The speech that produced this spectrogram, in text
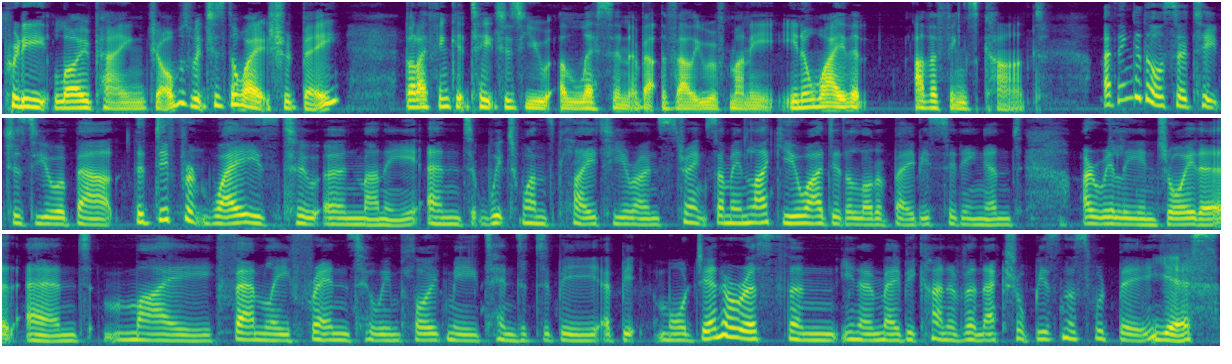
pretty low paying jobs, which is the way it should be, but I think it teaches you a lesson about the value of money in a way that other things can't. I think it also teaches you about the different ways to earn money and which ones play to your own strengths. I mean, like you, I did a lot of babysitting and I really enjoyed it. And my family friends who employed me tended to be a bit more generous than, you know, maybe kind of an actual business would be. Yes.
